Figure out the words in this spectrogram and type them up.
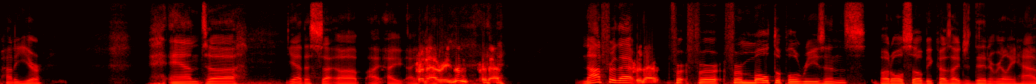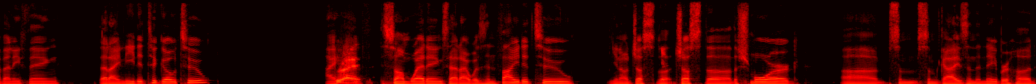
about a year. And uh, yeah, this uh, I I, I For that had- reason, for that, not for that, For that- for for for multiple reasons, but also because I just didn't really have anything that I needed to go to. I Right. had some weddings that I was invited to, you know, just the just the the schmorg, uh, some some guys in the neighborhood,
